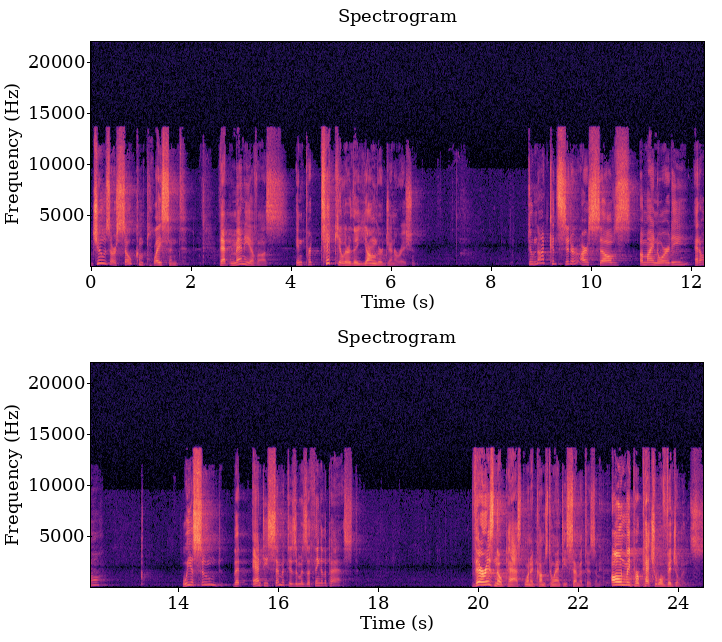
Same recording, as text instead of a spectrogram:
Jews are so complacent that many of us, in particular the younger generation, do not consider ourselves a minority at all. We assumed that anti Semitism is a thing of the past. There is no past when it comes to anti Semitism, only perpetual vigilance.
